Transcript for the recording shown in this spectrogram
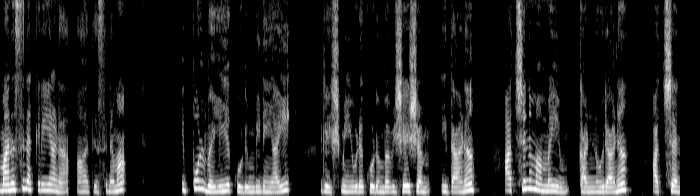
മനസ്സിനക്കരെയാണ് ആദ്യ സിനിമ. ഇപ്പോൾ വലിയ കുടുംബിനിയായി. രശ്മിയുടെ കുടുംബവിശേഷം ഇതാണ്. അച്ഛനും അമ്മയും കണ്ണൂരാണ്. അച്ഛൻ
